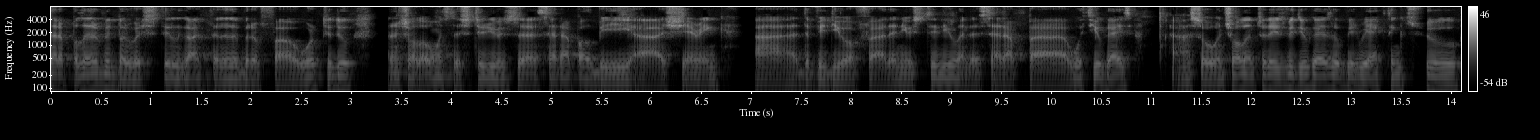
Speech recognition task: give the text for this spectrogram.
set up a little bit but we still got a little bit of uh, work to do. And inshallah once the studio is uh, set up I'll be uh, sharing uh, the video of the new studio and the setup with you guys. So inshallah in today's video guys we'll be reacting to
